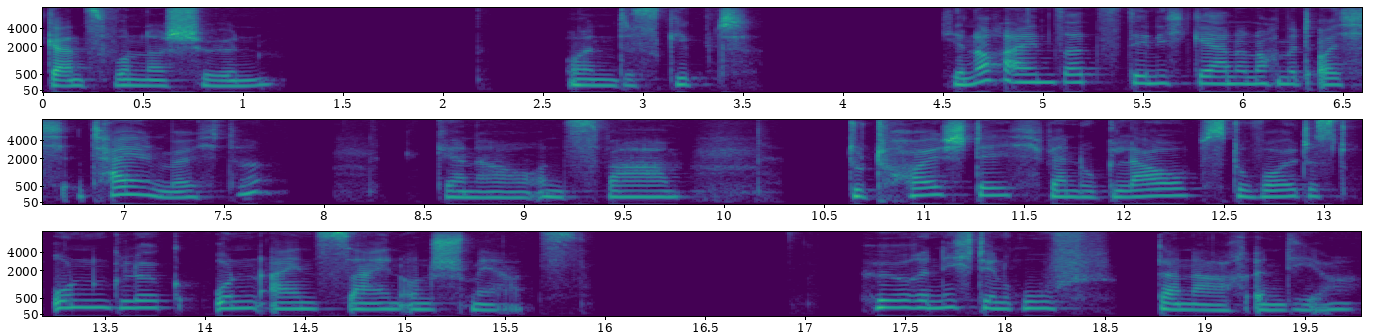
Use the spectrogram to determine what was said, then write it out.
ganz wunderschön. Und es gibt hier noch einen Satz, den ich gerne noch mit euch teilen möchte. Genau, und zwar, du täuschst dich, wenn du glaubst, du wolltest Unglück, Uneins sein und Schmerz. Höre nicht den Ruf danach in dir.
